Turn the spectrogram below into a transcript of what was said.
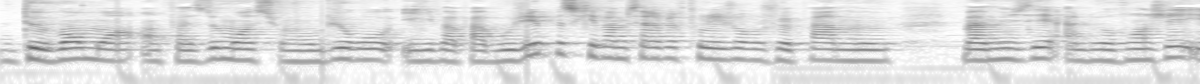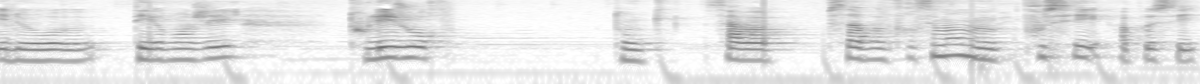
devant moi, en face de moi, sur mon bureau, et il va pas bouger parce qu'il va me servir tous les jours. Je vais pas me m'amuser à le ranger et le déranger tous les jours. Donc ça va, ça va forcément me pousser à poster.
